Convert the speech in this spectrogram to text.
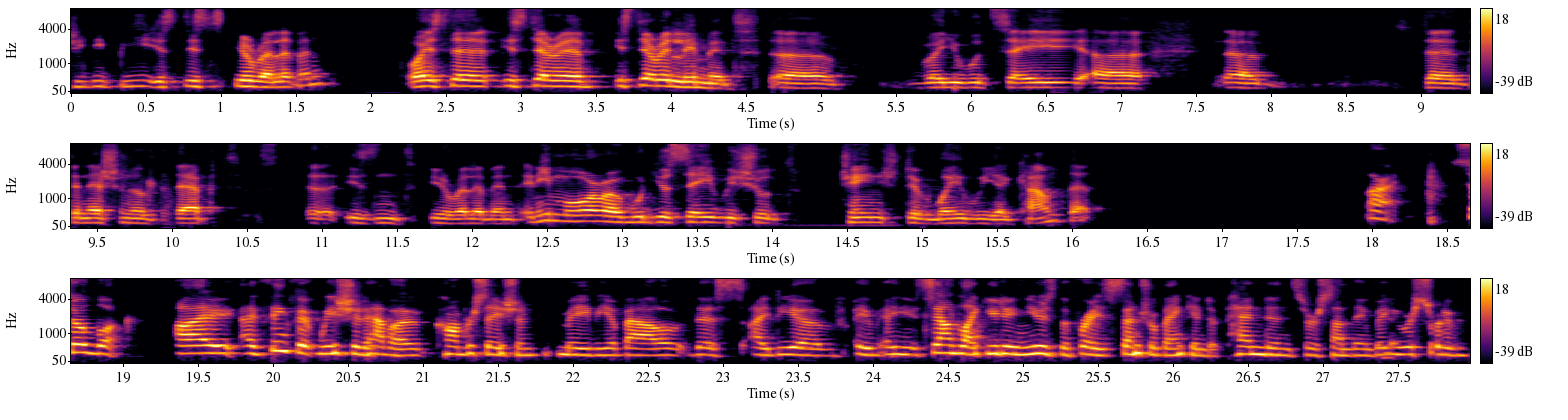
GDP. Is this irrelevant, or is there is there a is there a limit uh, where you would say uh, uh, the the national debt isn't irrelevant anymore, or would you say we should change the way we account that? All right. So look, I, I think that we should have a conversation maybe about this idea of it, it sounds like you didn't use the phrase central bank independence or something, but you were sort of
